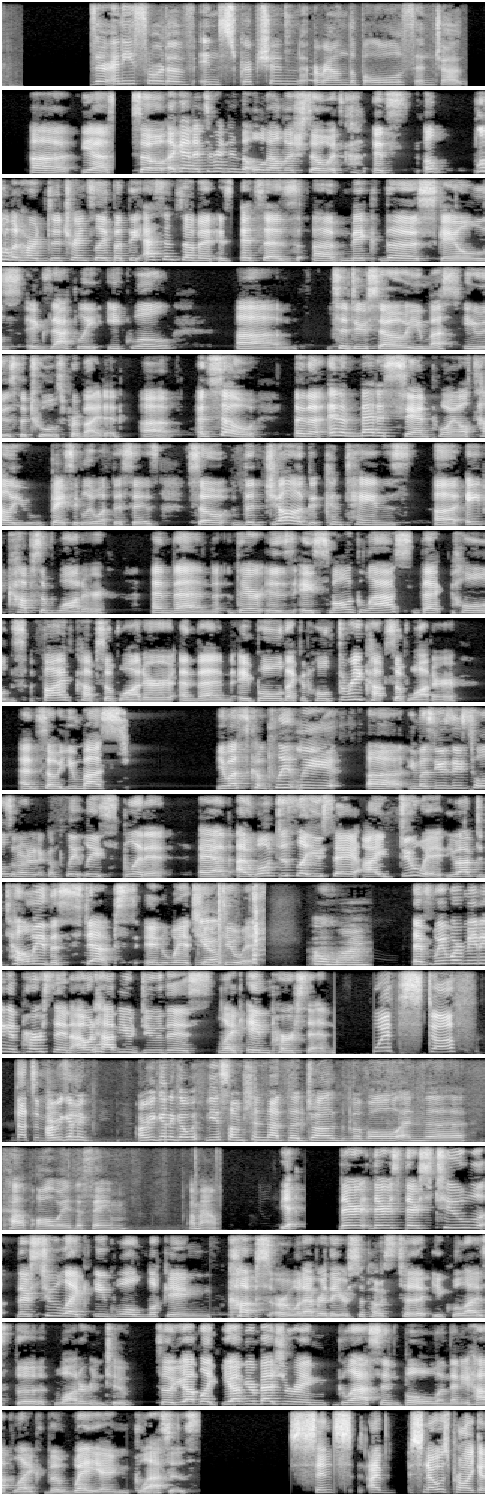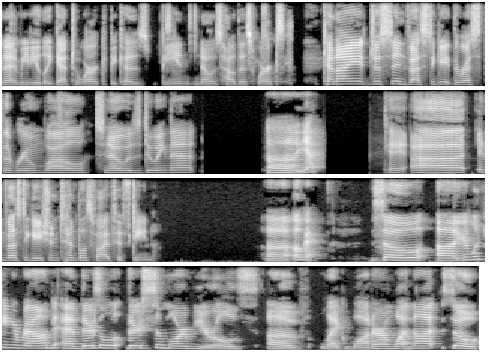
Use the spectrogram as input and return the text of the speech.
is there any sort of inscription around the bowls and jug? Uh, yes. So again, it's written in the Old Elvish, so it's it's a little bit hard to translate, but the essence of it is it says, uh, make the scales exactly equal. Um, to do so, you must use the tools provided. Uh, and so, in a in a meta standpoint, I'll tell you basically what this is. So the jug contains uh eight cups of water. And then there is a small glass that holds five cups of water, and then a bowl that can hold three cups of water. And so you must, you must completely, uh, you must use these tools in order to completely split it. And I won't just let you say, I do it. You have to tell me the steps in which Yep. you do it. Oh my. If we were meeting in person, I would have you do this, like, in person. With stuff, that's amazing. Are we gonna Are we gonna go with the assumption that the jug, the bowl, and the cup all weigh the same amount? Yeah. There, there's, there's two, there's two like equal looking cups or whatever that you're supposed to equalize the water into. So you have like you have your measuring glass and bowl, and then you have like the weighing glasses. Since I've Snow is probably going to immediately get to work because Bean knows how this works. Can I just investigate the rest of the room while Snow is doing that? Uh, yeah. Okay. Uh, investigation ten plus five, 15. Uh, okay. So uh, you're looking around, and there's a there's some more murals of like water and whatnot. So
